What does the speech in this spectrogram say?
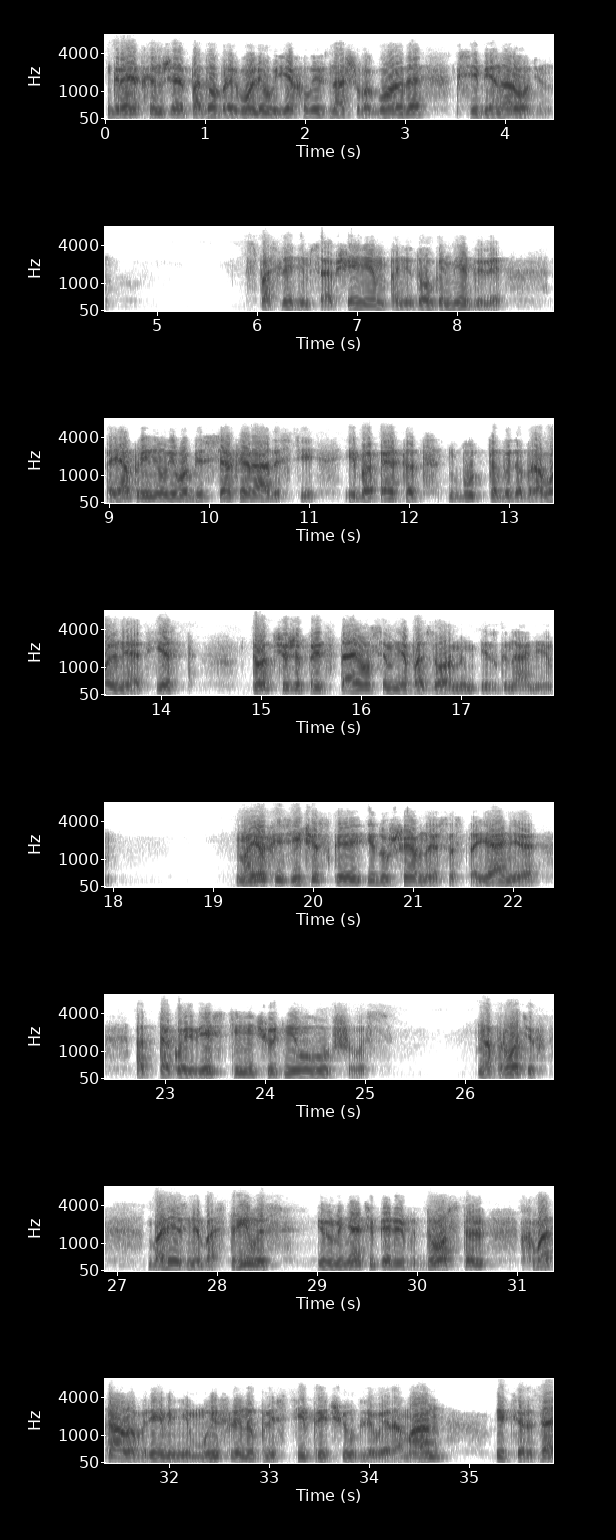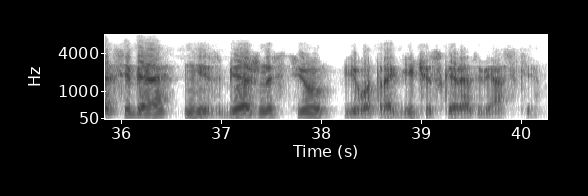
Гретхен же по доброй воле уехал из нашего города к себе на родину. С последним сообщением они долго медлили, а я принял его без всякой радости, ибо этот будто бы добровольный отъезд тотчас же представился мне позорным изгнанием. Мое физическое и душевное состояние от такой вести ничуть не улучшилось. Напротив, болезнь обострилась, и у меня теперь вдосталь хватало времени мысленно плести причудливый роман и терзать себя неизбежностью его трагической развязки.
